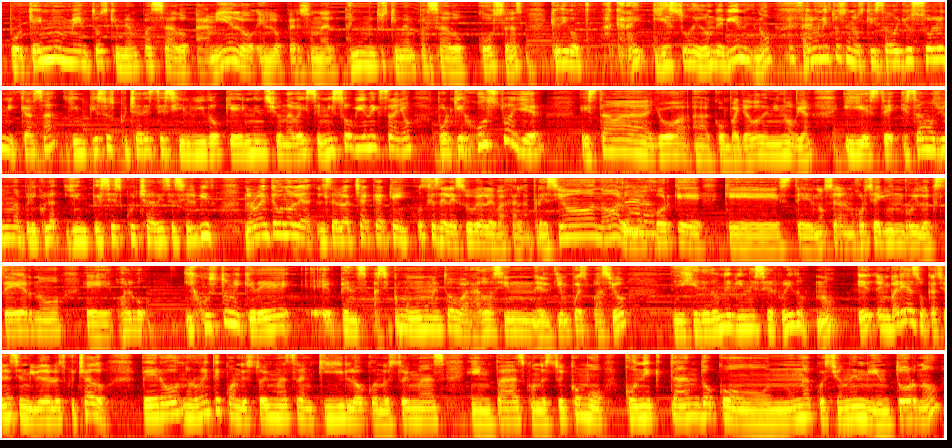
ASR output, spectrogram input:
porque hay momentos que me han pasado, a mí en lo, en lo personal, hay momentos que me han pasado cosas que yo digo, ah, caray, ¿y esto de dónde viene, no? Hay momentos en los que he estado yo solo en mi casa y empiezo a escuchar este silbido que él mencionaba y se me hizo bien extraño porque justo ayer estaba yo a- acompañado de mi novia y este, estábamos viendo una película y empecé a escuchar ese silbido. Normalmente uno le- se lo achaca que, pues que se le sube o le baja la presión, ¿no? A lo mejor que, que este, no sé, a lo mejor si hay un ruido externo eh, o algo. Y justo me quedé eh, así como un momento varado, así en el tiempo-espacio. Y dije, ¿de dónde viene ese ruido? ¿No? Eh, En varias ocasiones en mi vida lo he escuchado, pero normalmente cuando estoy más tranquilo, cuando estoy más en paz, cuando estoy como conectando con una cuestión en mi entorno,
